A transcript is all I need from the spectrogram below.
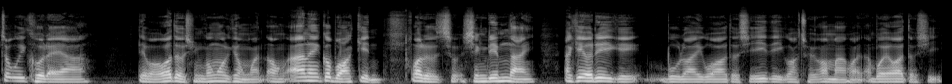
做委屈了啊！对无？我就想讲，我去互冤枉，安尼个无要紧，我就先忍耐。啊，叫你去无奈我，就是一直我找我麻烦，啊，尾我就是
